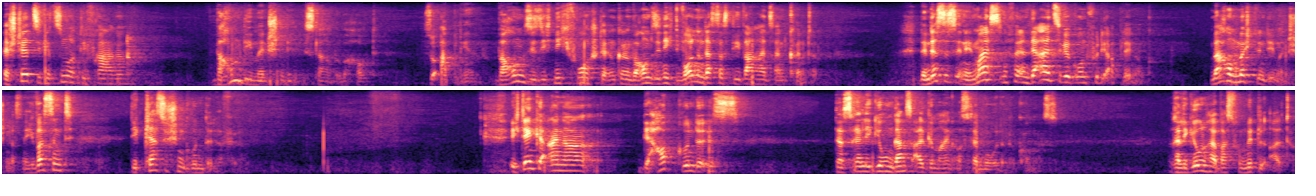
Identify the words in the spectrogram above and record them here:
Es stellt sich jetzt nur noch die Frage, warum die Menschen den Islam überhaupt so ablehnen, warum sie sich nicht vorstellen können, warum sie nicht wollen, dass das die Wahrheit sein könnte. Denn das ist in den meisten Fällen der einzige Grund für die Ablehnung. Warum möchten die Menschen das nicht? Was sind die klassischen Gründe dafür? Ich denke, einer der Hauptgründe ist, dass Religion ganz allgemein aus der Mode gekommen ist. Religion hat was vom Mittelalter.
